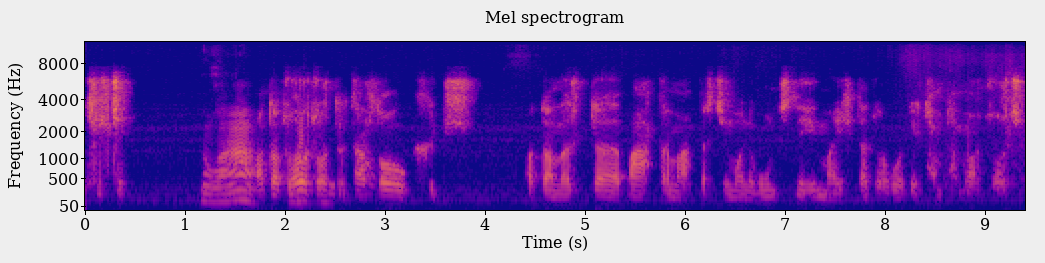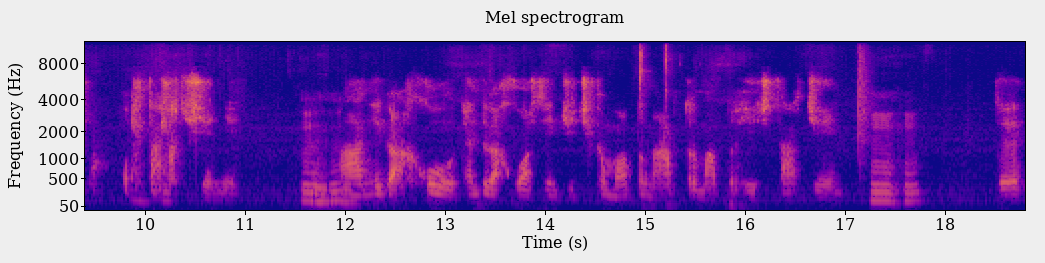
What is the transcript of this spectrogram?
эхэлж байна. Вау. Одоо зураг зурдаг залуу гэхэд одоо морьт баатар маатар ч юм уу нэг үндэсний хэм маягтай зургуудыг том томоор зурж худалдаалах жишээ нь. Аа. Нэг ахгүй таньдаг ахгүй бас юм жижигхэн модон авдар мавдар хийж зарж байна. Аа. Тэ.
